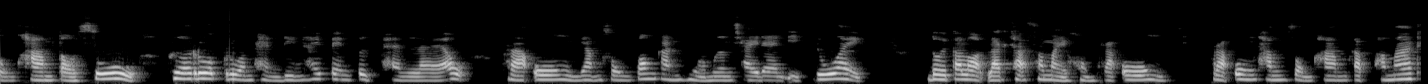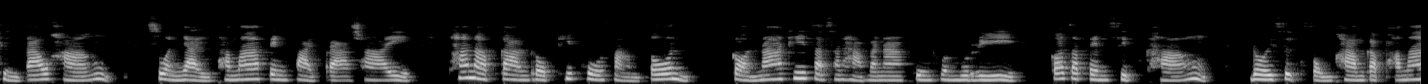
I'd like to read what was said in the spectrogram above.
สงครามต่อสู้ เพื่อรวบรวมแผ่นดินให้เป็นปึกแผ่นแล้ว พระองค์ยังทรงป้องกันหัวเมืองชายแดนอีกด้วย โดยตลอดรัชสมัยของพระองค์ พระองค์ทำสงครามกับพม่าถึง 9 ครั้ง ส่วนใหญ่พม่าเป็นฝ่ายปราชัย ถ้านับการรบที่โพสามต้น ก่อนหน้าที่จะสถาปนากรุงธนบุรี ก็จะเป็น10ครั้ง โดยศึกสงครามกับพม่า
